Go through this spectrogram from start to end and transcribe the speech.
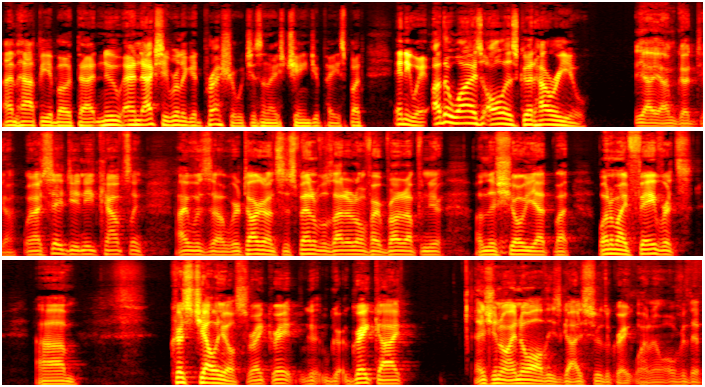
I'm happy about that. New and actually really good pressure, which is a nice change of pace. But anyway, otherwise all is good. How are you? Yeah, yeah, I'm good. Yeah. When I say, do you need counseling? I was uh, we are talking on suspendables. I don't know if I brought it up in your on this show yet, but one of my favorites, um, Chris Chelios, right? Great, great guy. As you know, I know all these guys through the Great One over the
